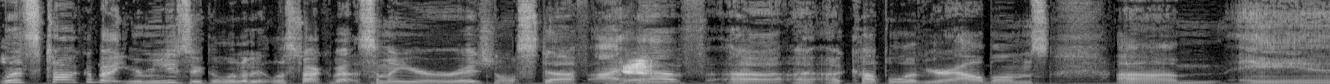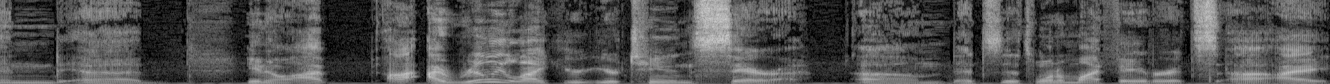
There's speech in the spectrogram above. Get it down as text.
let's talk about your music a little bit. Let's talk about some of your original stuff. I Yeah. have uh, a, couple of your albums, um, and uh, you know, I I I really like your your tune, Sarah. Um, it's it's one of my favorites. Uh, I,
